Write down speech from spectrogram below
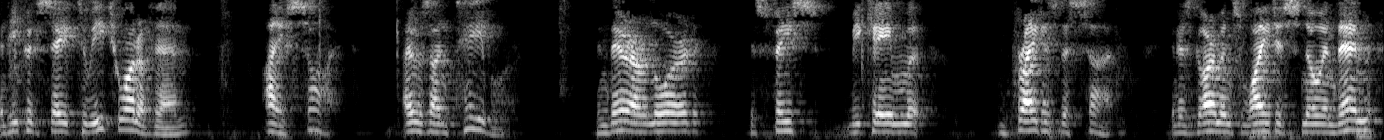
And he could say to each one of them, I saw it. I was on Tabor. And there our Lord, his face became bright as the sun, and his garments white as snow. And then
